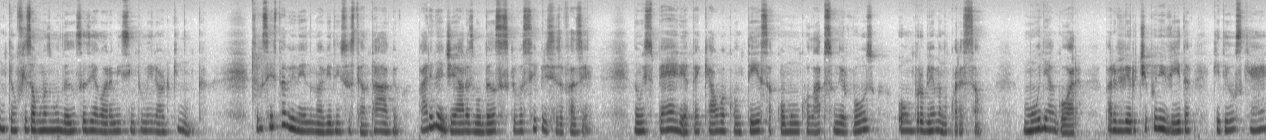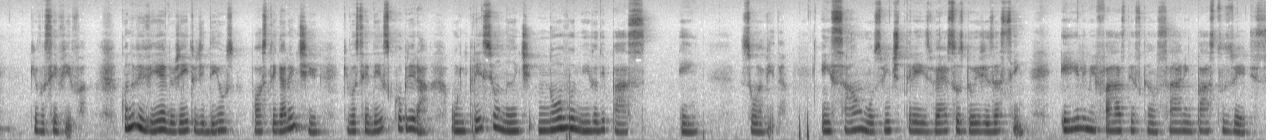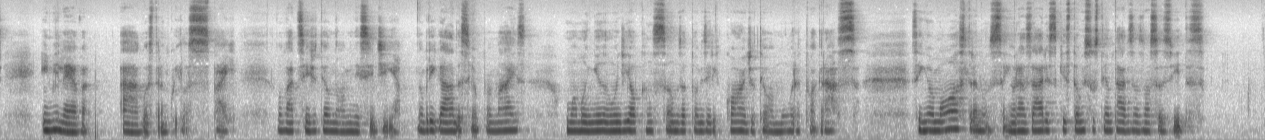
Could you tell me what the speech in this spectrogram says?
Então fiz algumas mudanças e agora me sinto melhor do que nunca. Se você está vivendo uma vida insustentável, Pare de adiar as mudanças que você precisa fazer. Não espere até que algo aconteça, como um colapso nervoso ou um problema no coração. Mude agora para viver o tipo de vida que Deus quer que você viva. Quando viver do jeito de Deus, posso te garantir que você descobrirá um impressionante novo nível de paz em sua vida. Em Salmos 23, versos 2 diz assim: ele me faz descansar em pastos verdes e me leva a águas tranquilas. Pai, louvado seja o teu nome nesse dia. Obrigada, Senhor, por mais uma manhã onde alcançamos a tua misericórdia, o teu amor, a tua graça. Senhor, mostra-nos, Senhor, as áreas que estão insustentáveis nas nossas vidas.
